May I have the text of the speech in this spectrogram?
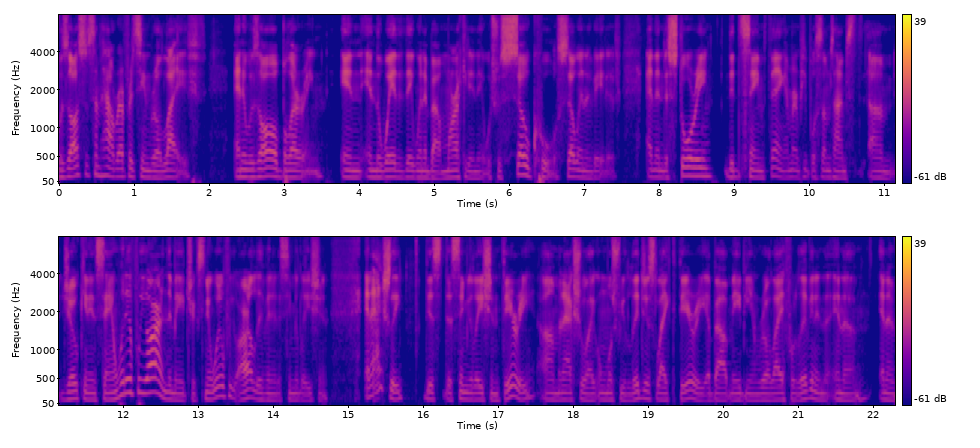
was also somehow referencing real life. And it was all blurring in in the way that they went about marketing it, which was so cool, so innovative. And then the story did the same thing. I remember people sometimes um, joking and saying, "What if we are in the Matrix? You know, what if we are living in a simulation?" And actually, this the simulation theory, um, an actual like almost religious like theory about maybe in real life we're living in a, in a in a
